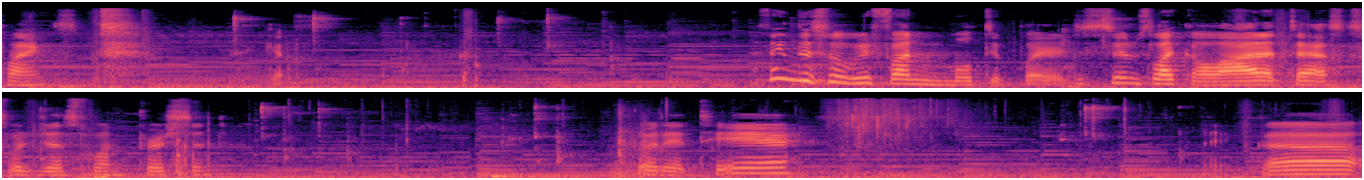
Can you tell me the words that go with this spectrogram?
Planks. this will be fun in multiplayer. This seems like a lot of tasks for just one person. Put it here. There you go.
